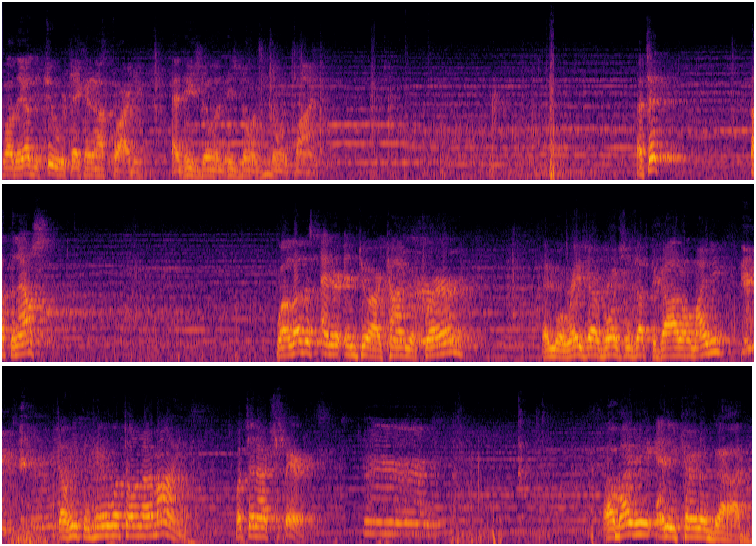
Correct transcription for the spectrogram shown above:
Well, the other two were taken out Friday, and he's doing he's doing doing fine. That's it. Nothing else. Well, let us enter into our time of prayer, and we'll raise our voices up to God Almighty so He can hear what's on our minds, what's in our spirits. Almighty and eternal God,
